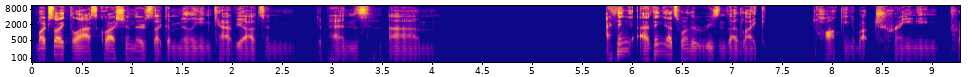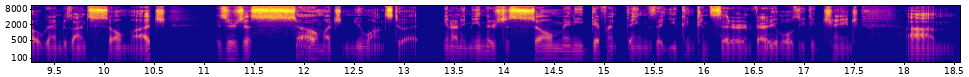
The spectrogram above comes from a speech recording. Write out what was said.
much like the last question, there's like a million caveats and depends. Um, I think I think that's one of the reasons I like talking about training program design so much is there's just so much nuance to it. You know what I mean? There's just so many different things that you can consider and variables you could change. Um,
